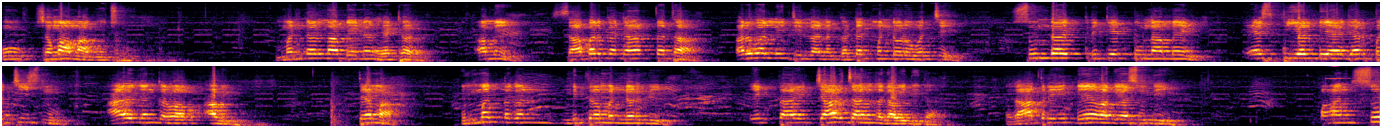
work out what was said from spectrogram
હું ક્ષમા માગું છું. મંડળના બેનર હેઠળ અમે સાબરકાંઠા તથા અરવલ્લી જિલ્લાના ઘટક મંડળો વચ્ચે સુંદર ક્રિકેટ ટુર્નામેન્ટ એસપીએલ બે હજાર પચીસનું આયોજન કરવામાં આવ્યું. તેમાં હિંમતનગર મિત્ર મંડળની એકતાએ ચાર ચાંદ લગાવી દીધા. રાત્રે બે વાગ્યા સુધી પાંચસો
